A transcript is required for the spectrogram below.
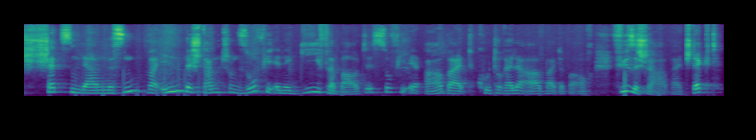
schätzen lernen müssen, weil in Bestand schon so viel Energie verbaut ist, so viel Arbeit, kulturelle Arbeit, aber auch physische Arbeit steckt,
